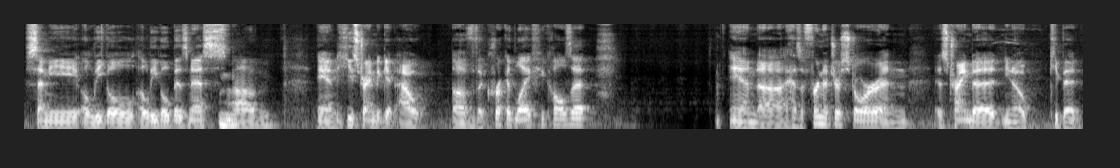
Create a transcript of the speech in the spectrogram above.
semi illegal illegal business, mm-hmm. um, and he's trying to get out of the crooked life he calls it, and uh, has a furniture store and is trying to you know keep it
